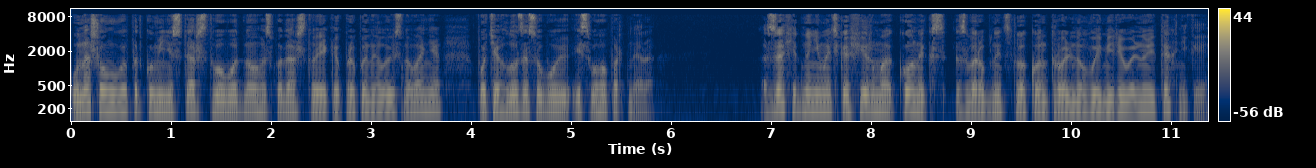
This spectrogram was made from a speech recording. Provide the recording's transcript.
У нашому випадку Міністерство водного господарства, яке припинило існування, потягло за собою і свого партнера. Західно-німецька фірма Конекс з виробництва контрольно-вимірювальної техніки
